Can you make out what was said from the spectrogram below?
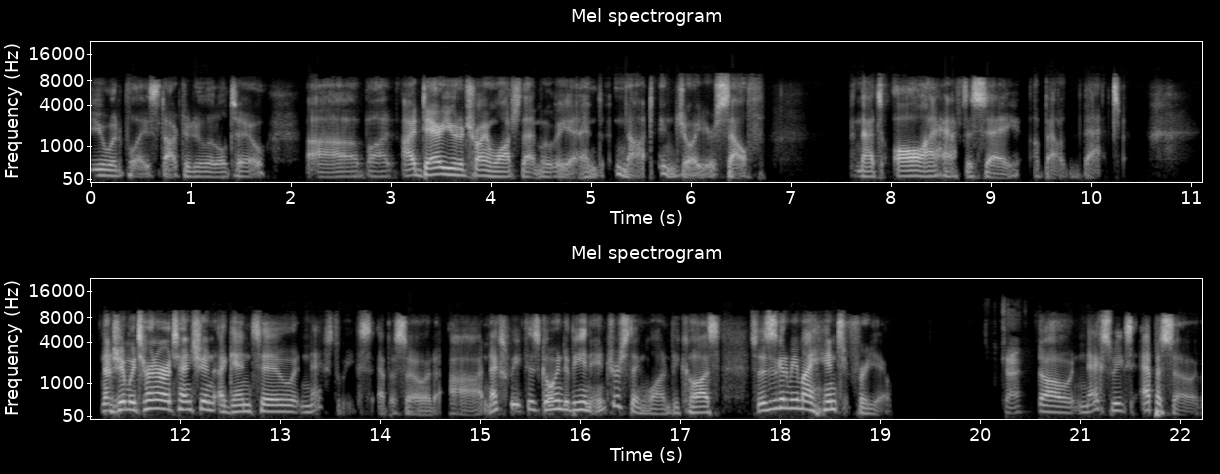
you would place Dr. Dolittle too. Uh, but I dare you to try and watch that movie and not enjoy yourself. And that's all I have to say about that. Now, Jim, we turn our attention again to next week's episode. Uh, next week is going to be an interesting one because, so this is going to be my hint for you. Okay. So, next week's episode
